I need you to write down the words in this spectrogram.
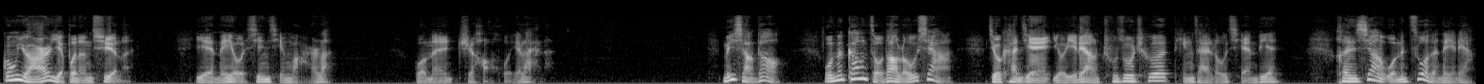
公园也不能去了，也没有心情玩了，我们只好回来了。没想到，我们刚走到楼下，就看见有一辆出租车停在楼前边，很像我们坐的那辆。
